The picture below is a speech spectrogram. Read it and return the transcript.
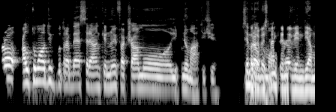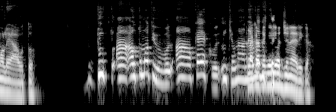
però, automotive potrebbe essere anche noi facciamo gli pneumatici. Sembra potrebbe essere anche noi vendiamo le auto. Tutto, ah, automotive vuol, ah, ok, ecco, minchia, una, una categoria vista... generica.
